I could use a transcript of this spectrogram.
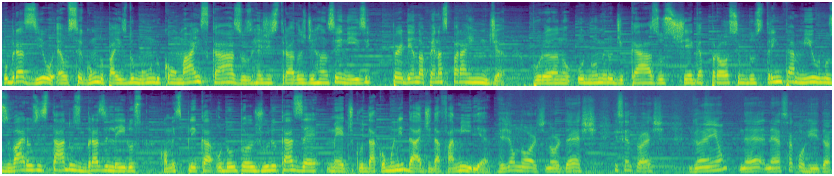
O Brasil é o segundo país do mundo com mais casos registrados de Hanseníase, perdendo apenas para a Índia. Por ano, o número de casos chega próximo dos 30 mil nos vários estados brasileiros, como explica o Dr. Júlio Cazé, médico da comunidade da família. Região Norte, Nordeste e Centro-Oeste ganham né, nessa corrida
